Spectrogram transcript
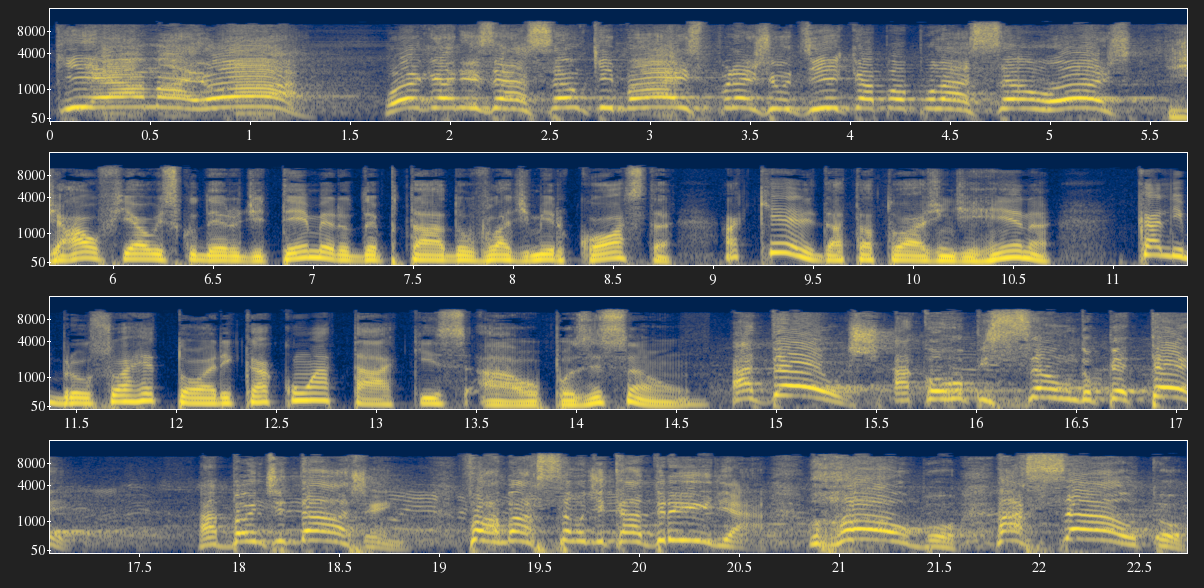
que é a maior organização que mais prejudica a população hoje. Já o fiel escudeiro de Temer, o deputado Vladimir Costa, aquele da tatuagem de rena, calibrou sua retórica com ataques à oposição. Adeus à corrupção do PT, a bandidagem, formação de quadrilha, roubo, assalto,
